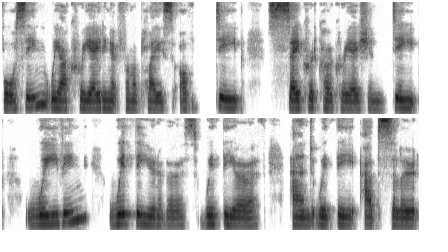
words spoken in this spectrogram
forcing. We are creating it from a place of deep, sacred co creation, deep weaving with the universe, with the earth, and with the absolute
